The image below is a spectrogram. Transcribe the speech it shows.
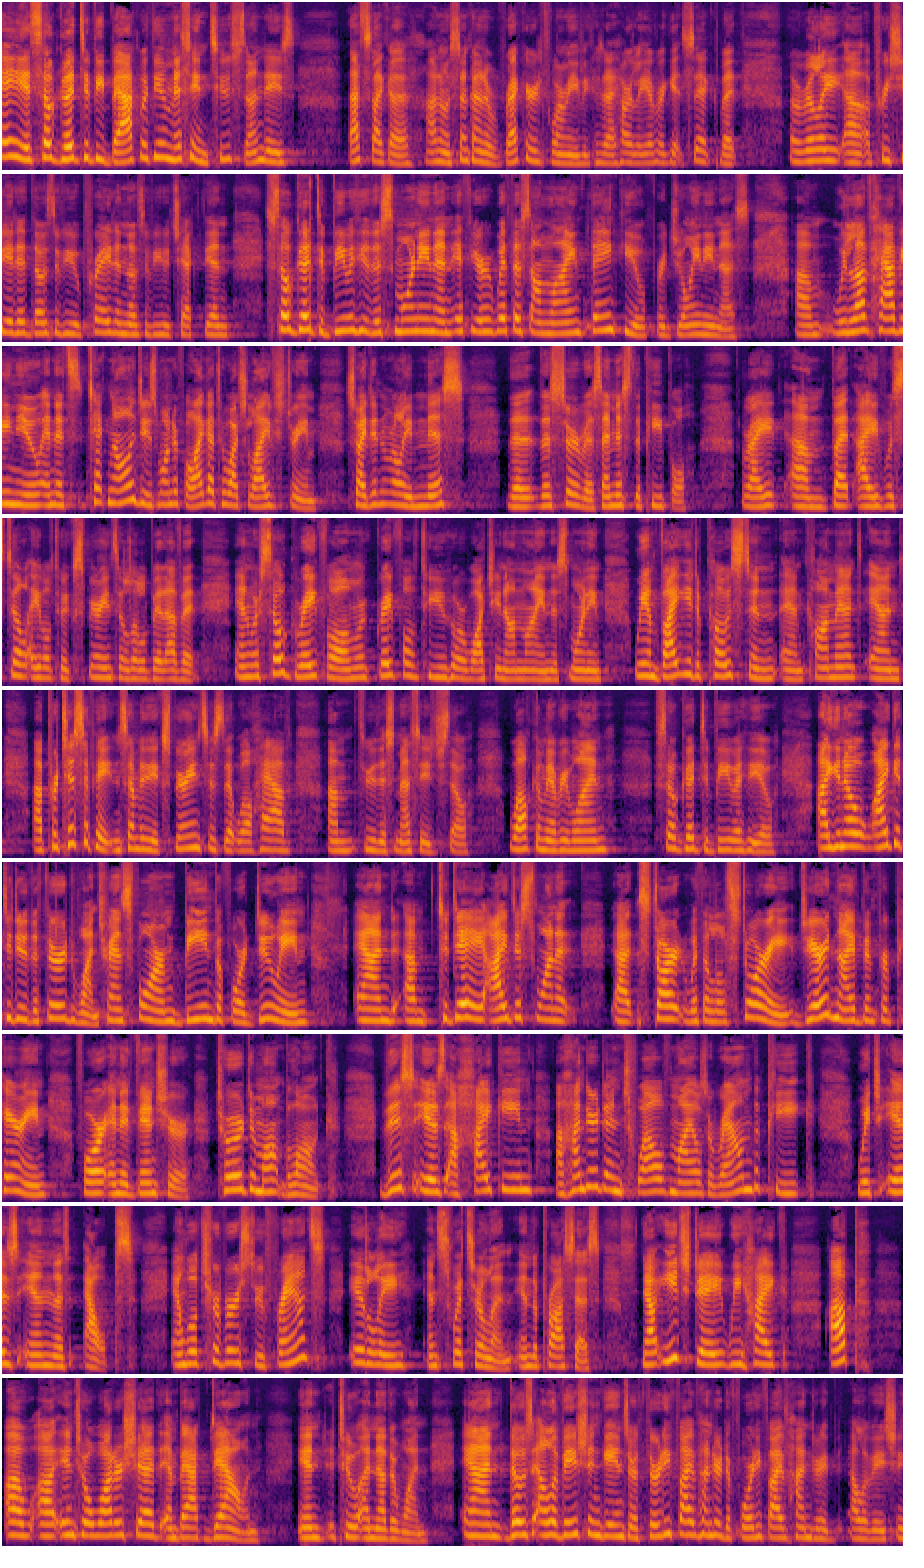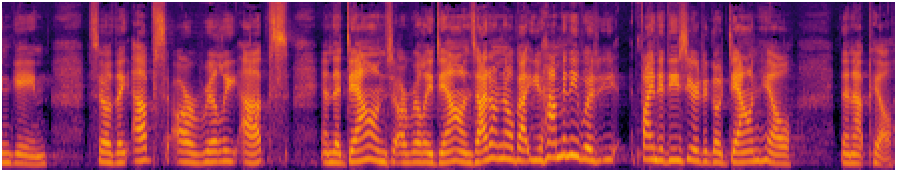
Hey, it's so good to be back with you. Missing two Sundays. That's like a, I don't know, some kind of record for me because I hardly ever get sick. But I really uh, appreciated those of you who prayed and those of you who checked in. So good to be with you this morning. And if you're with us online, thank you for joining us. Um, we love having you, and it's technology is wonderful. I got to watch live stream, so I didn't really miss the, the service. I missed the people right? Um, but I was still able to experience a little bit of it. And we're so grateful, and we're grateful to you who are watching online this morning. We invite you to post and, and comment and uh, participate in some of the experiences that we'll have um, through this message. So, welcome, everyone. So good to be with you. Uh, you know, I get to do the third one transform, being before doing. And um, today, I just want to uh, start with a little story. Jared and I have been preparing for an adventure, Tour de Mont Blanc. This is a hiking 112 miles around the peak, which is in the Alps. And we'll traverse through France, Italy, and Switzerland in the process. Now, each day we hike up uh, uh, into a watershed and back down into another one. And those elevation gains are 3,500 to 4,500 elevation gain. So the ups are really ups and the downs are really downs. I don't know about you. How many would find it easier to go downhill than uphill?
